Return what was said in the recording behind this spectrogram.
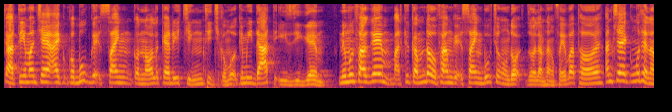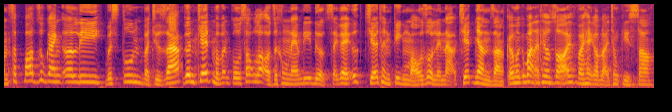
cả team Anche ai cũng có búp gậy xanh còn nó là carry chính thì chỉ có mỗi cái Midas thì easy game. Nếu muốn phá game, bạn cứ cắm đầu farm gậy xanh, búp cho đồng đội, rồi làm thằng phế vật thôi. Anche cũng có thể làm support giúp anh early với stun và trừ giáp. Gần chết mà vẫn cố sóc lọ rồi không ném đi được sẽ gây ức chế thần kinh máu rồi lên não chết nhằn rằng. Cảm ơn các bạn đã theo dõi và hẹn gặp lại trong kỳ sau.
